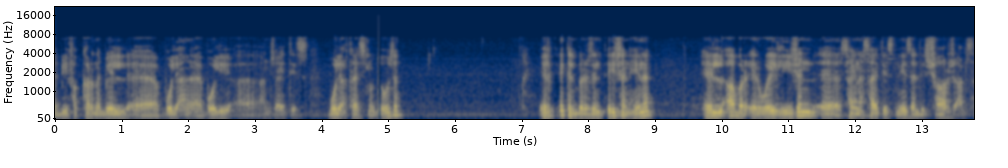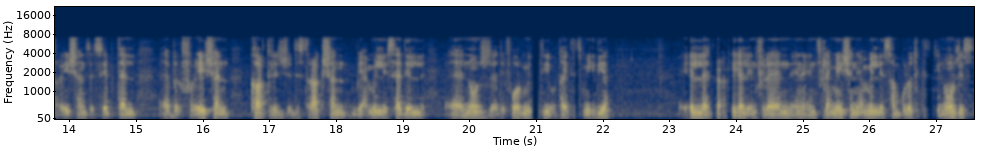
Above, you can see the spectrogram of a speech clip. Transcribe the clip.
بيفكرنا بال poly poly angiitis polyarteritis nodosa ال clinical presentation هنا ال upper airway lesion sinusitis nasal discharge ulcerations septal perforation cartilage destruction بيعمل لي saddle nose deformity otitis media ال trachea ال inflammation يعمل لي subglottic stenosis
